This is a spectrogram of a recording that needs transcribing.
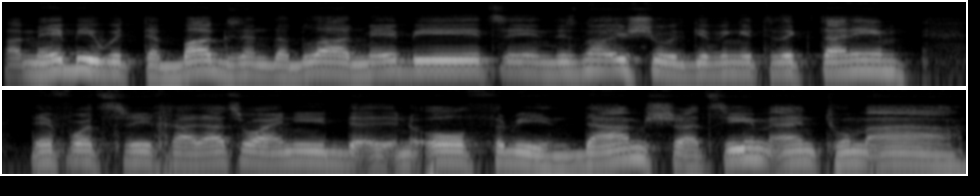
But maybe with the bugs and the blood, maybe it's in, there's no issue with giving it to the ktanim. Therefore, tzricha. That's why I need in all three: dam, shratzim, and tum'ah.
